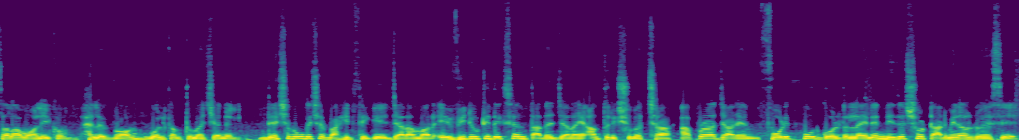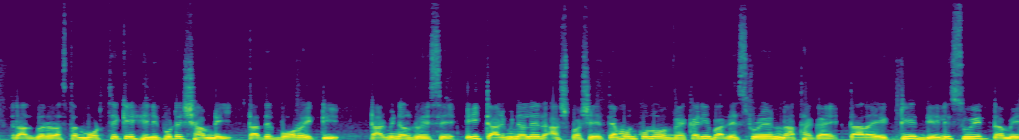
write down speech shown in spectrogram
সালামু আলাইকুম। হ্যালো ব্রন ওয়েলকাম টু মাই চ্যানেল দেশ এবং দেশের বাহির থেকে যারা আমার এই ভিডিওটি দেখছেন, তাদের জানাই আন্তরিক শুভেচ্ছা। আপনারা জানেন, ফরিদপুর গোল্ডেন লাইনের নিজস্ব টার্মিনাল রয়েছে। রাজবাড়ি রাস্তার মোড় থেকে হেলিপোর্টের সামনেই তাদের বড় একটি টার্মিনাল রয়েছে। এই টার্মিনালের আশপাশে তেমন কোনো বেকারি বা রেস্টুরেন্ট না থাকায় তারা একটি ডেলি সুইট নামে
